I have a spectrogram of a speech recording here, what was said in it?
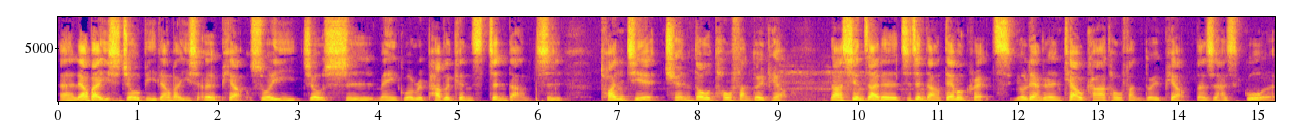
呃两百一十九比两百一十二票，所以就是美国 Republicans 政党是团结全都投反对票，那现在的执政党 Democrats 有两个人跳咖投反对票，但是还是过了，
